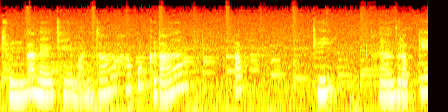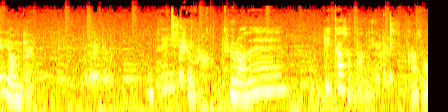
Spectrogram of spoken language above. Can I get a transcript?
중간을 제일 먼저 하고 그 다음 앞, 뒤 자연스럽게 연결. 이제 뷰러. 뷰러는 피카소 거네요. 피카소.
